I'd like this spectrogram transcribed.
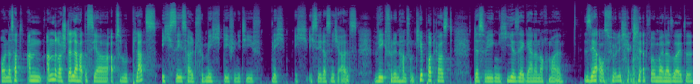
Und das hat an anderer Stelle hat es ja absolut Platz. Ich sehe es halt für mich definitiv nicht. Ich, ich sehe das nicht als Weg für den Hand- und Tier-Podcast. Deswegen hier sehr gerne nochmal sehr ausführlich erklärt von meiner Seite.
